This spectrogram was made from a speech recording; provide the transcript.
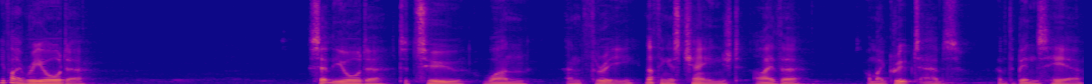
If I reorder, set the order to 2, 1 and 3, nothing has changed either on my group tabs of the bins here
